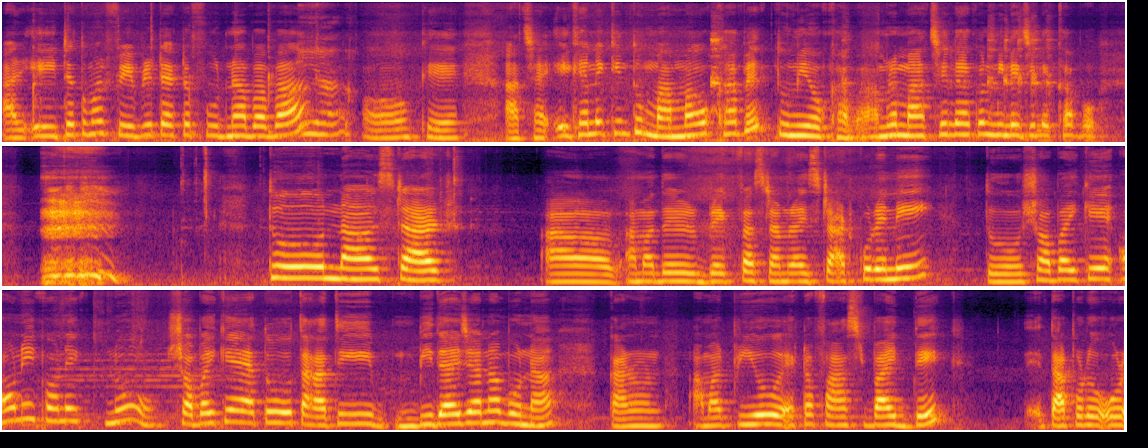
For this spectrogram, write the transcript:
আর এইটা তোমার ফেভারিট একটা ফুড না বাবা? ওকে আচ্ছা এখানে কিন্তু মামাও খাবে তুমিও খাবা। আমরা মা ছেলে এখন মিলে ঝিলে খাব। তো না স্টার্ট আমাদের ব্রেকফাস্ট আমরা স্টার্ট করে নেই। তো সবাইকে অনেক অনেক নো সবাইকে এত তাড়াতাড়ি বিদায় জানাব না। কারণ আমার প্রিয় একটা ফার্স্ট বাইট দেখ তারপরে ওর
